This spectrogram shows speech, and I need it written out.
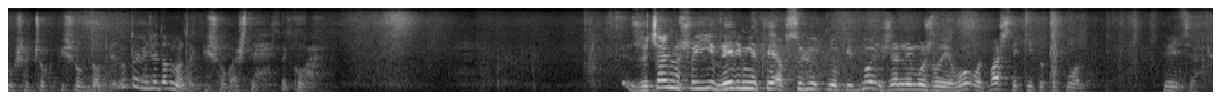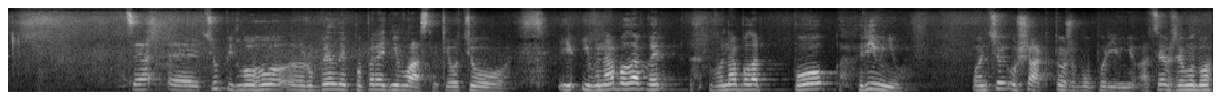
Ушачок пішов добре. Ну то він вже давно так пішов, бачите, такого. Звичайно, що її вирівняти абсолютно під ноль вже неможливо. От бачите, який тут уклон. Дивіться. Це, е, цю підлогу робили попередні власники. Оцього. І, і вона, була, вона була по рівню. Он цей ушак теж був по рівню. А це вже воно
